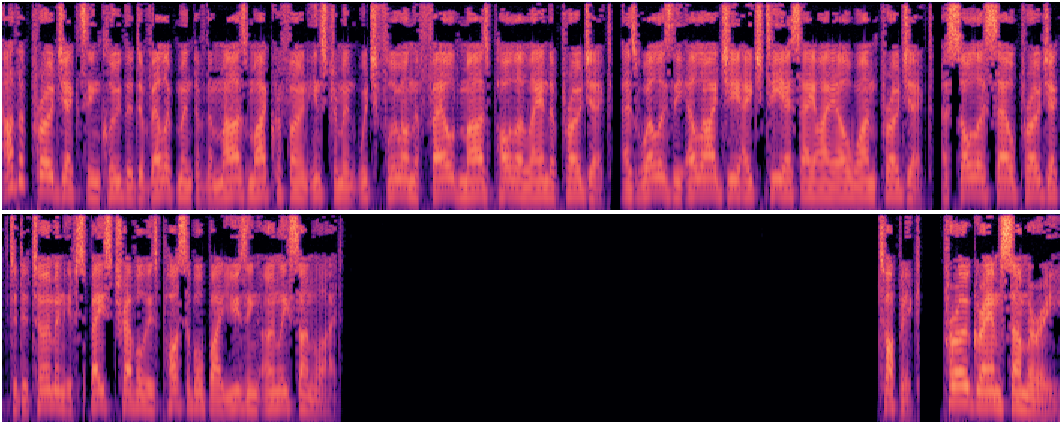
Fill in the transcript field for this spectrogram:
Other projects include the development of the Mars Microphone instrument which flew on the failed Mars Polar Lander project, as well as the LIGHTSAIL-1 project, a solar sail project to determine if space travel is possible by using only sunlight. Program summary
